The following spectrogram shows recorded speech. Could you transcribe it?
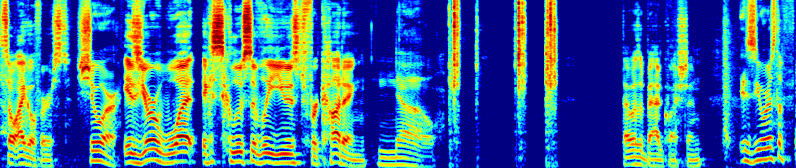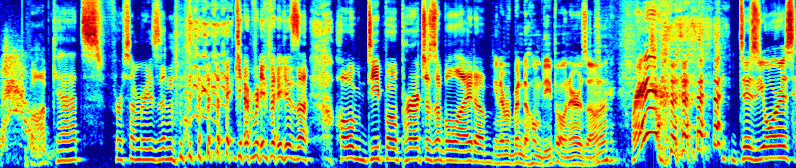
so I go first. sure. Is your what exclusively used for cutting? No. That was a bad question. Is yours the Bobcats for some reason? like everything is a Home Depot purchasable item. You never been to Home Depot in Arizona? Does yours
